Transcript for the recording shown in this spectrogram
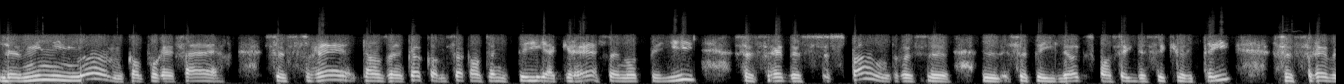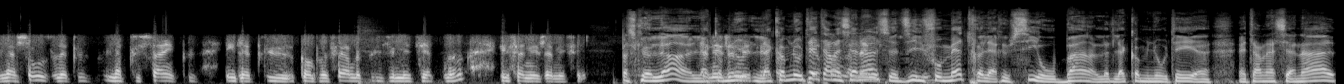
le minimum qu'on pourrait faire, ce serait, dans un cas comme ça, quand un pays agresse un autre pays, ce serait de suspendre ce, pays-là du Conseil de sécurité. Ce serait la chose la plus, la plus simple et la plus qu'on peut faire le plus immédiatement, et ça n'est jamais fait. Parce que là, la, commun la communauté internationale se dit il faut mettre la Russie au banc là, de la communauté euh, internationale.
